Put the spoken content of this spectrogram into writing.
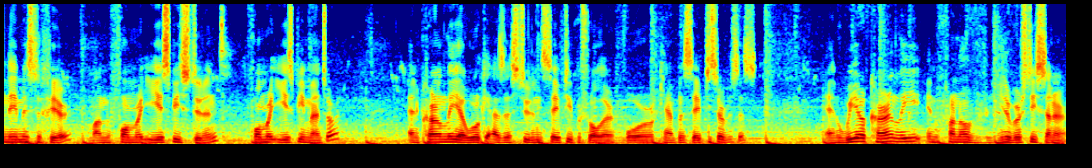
name is Safir. I'm a former ESP student, former ESP mentor, and currently I work as a student safety patroller for Campus Safety Services. And we are currently in front of University Center.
